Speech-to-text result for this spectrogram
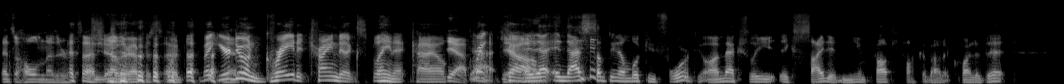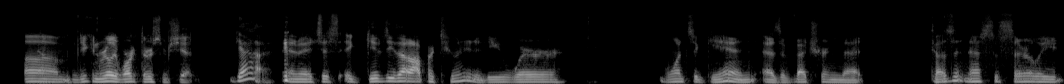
That's a whole nother. That's show. another episode. But you're Yeah. doing great at trying to explain it, Kyle. Yeah, Great yeah, job. and, that, and that's something i'm looking forward to i'm actually excited me and props talk about it quite a bit Yeah. um you can really work through some shit. yeah and it just it gives you that opportunity where once again as a veteran that doesn't necessarily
